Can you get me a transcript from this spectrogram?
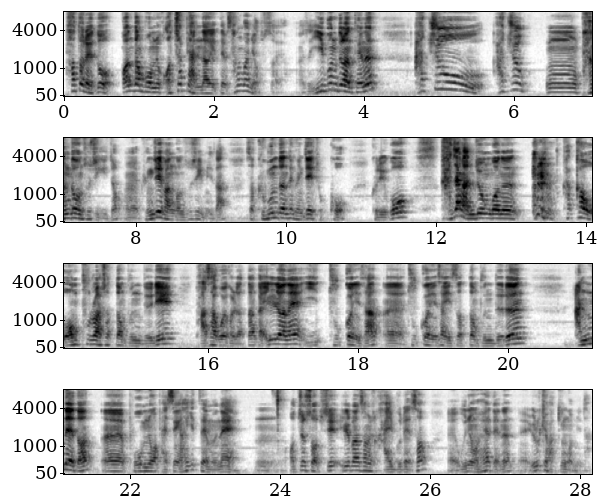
타더라도 건당 보험료가 어차피 안 나기 때문에 상관이 없어요. 그래서 이분들한테는 아주 아주 음, 반가운 소식이죠. 예, 굉장히 반가운 소식입니다. 그래서 그분들한테 굉장히 좋고 그리고 가장 안 좋은 거는 카카오 원프를 하셨던 분들이 다사고에 걸렸다. 그러니까 1년에 두건 이상, 예, 두 건 이상 있었던 분들은 안 내던 예, 보험료가 발생하기 때문에 음, 어쩔 수 없이 일반 사무실 가입을 해서 예, 운영을 해야 되는 예, 이렇게 바뀐 겁니다.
